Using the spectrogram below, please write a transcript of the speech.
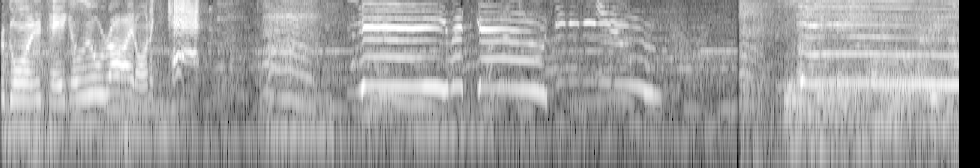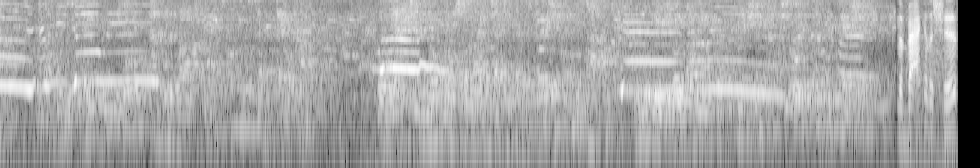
We're going to take a little ride on a cat. Back of the ship,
